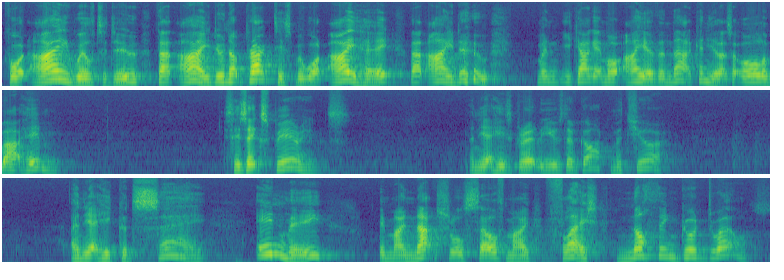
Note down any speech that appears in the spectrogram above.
For what I will to do, that I do not practice. But what I hate, that I do. I mean, you can't get more higher than that, can you? That's all about him. It's his experience. And yet he's greatly used of God, mature. And yet he could say, In me, in my natural self, my flesh, nothing good dwells.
